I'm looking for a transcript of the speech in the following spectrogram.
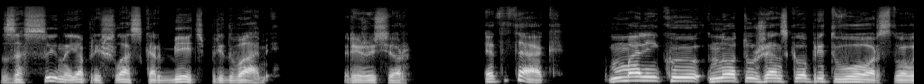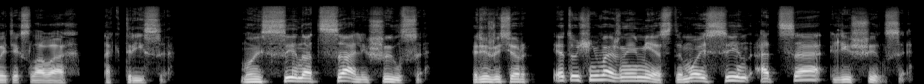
За сына я пришла скорбеть пред вами. Режиссер. Это так. Маленькую ноту женского притворства в этих словах. Актриса. Мой сын отца лишился. Режиссер. Это очень важное место. Мой сын отца лишился.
